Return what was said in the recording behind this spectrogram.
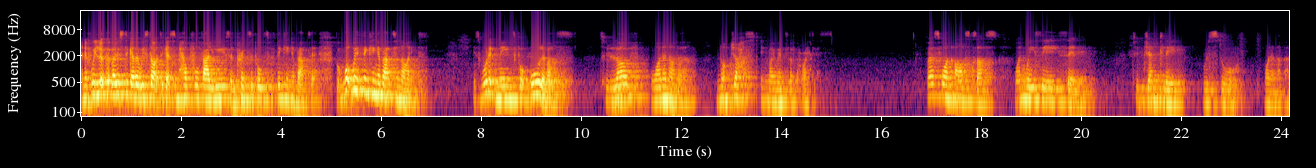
And if we look at those together, we start to get some helpful values and principles for thinking about it. But what we're thinking about tonight is what it means for all of us to love one another, not just in moments of crisis. Verse 1 asks us when we see sin to gently restore one another.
